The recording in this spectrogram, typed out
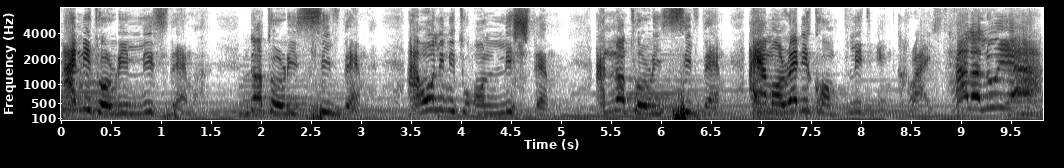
I need to release them, not to receive them. I only need to unleash them and not to receive them. I am already complete in Christ. Hallelujah.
